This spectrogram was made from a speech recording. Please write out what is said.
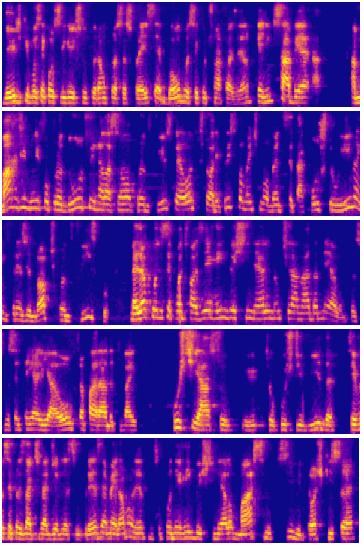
desde que você consiga estruturar um processo para isso, é bom você continuar fazendo, porque a gente sabe a, a margem do infoproduto em relação ao produto físico é outra história, e principalmente no momento que você está construindo a empresa de drop de produto físico, a melhor coisa que você pode fazer é reinvestir nela e não tirar nada nela. Então, se você tem aí a outra parada que vai custear seu, seu custo de vida, sem você precisar tirar dinheiro dessa empresa, é a melhor maneira para você poder reinvestir nela o máximo possível. Então, acho que isso é que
